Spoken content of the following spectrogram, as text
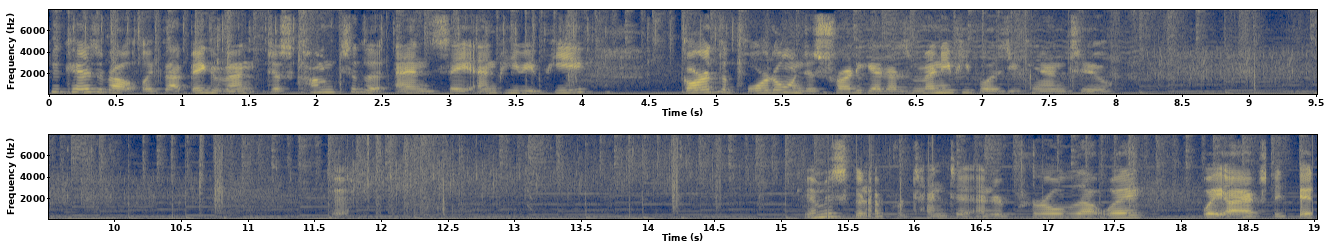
Who cares about like that big event? Just come to the end, say NPVP, guard the portal, and just try to get as many people as you can too. I'm just gonna pretend to Ender Pearl that way. Wait, I actually did.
